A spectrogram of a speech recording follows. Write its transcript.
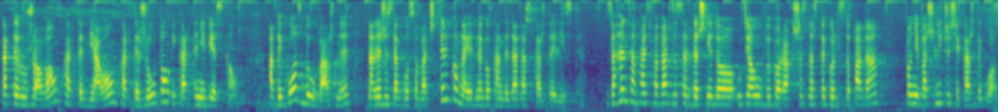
Kartę różową, kartę białą, kartę żółtą i kartę niebieską. Aby głos był ważny, należy zagłosować tylko na jednego kandydata z każdej listy. Zachęcam Państwa bardzo serdecznie do udziału w wyborach 16 listopada, ponieważ liczy się każdy głos.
